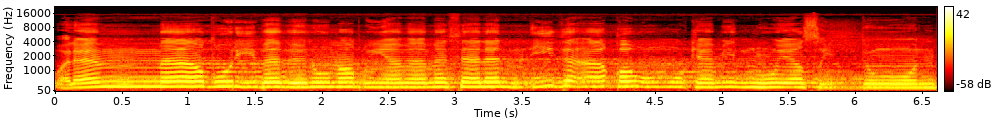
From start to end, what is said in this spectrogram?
ولما ضرب ابن مريم مثلا إذا قومك منه يصدون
